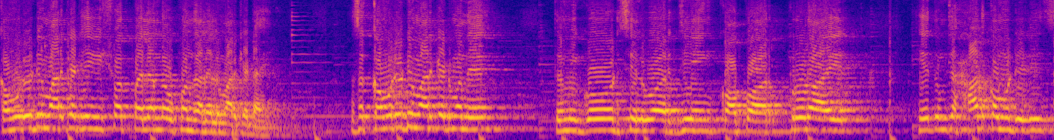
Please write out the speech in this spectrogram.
कमोडिटी मार्केट हे विश्वात पहिल्यांदा ओपन झालेलं मार्केट आहे. तसं कमोडिटी मार्केटमध्ये तुम्ही gold silver zinc copper crude oil हे तुमचे हार्ड कमोडिटीज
